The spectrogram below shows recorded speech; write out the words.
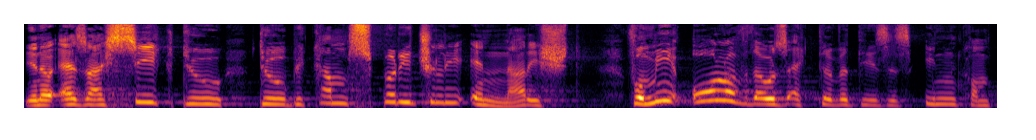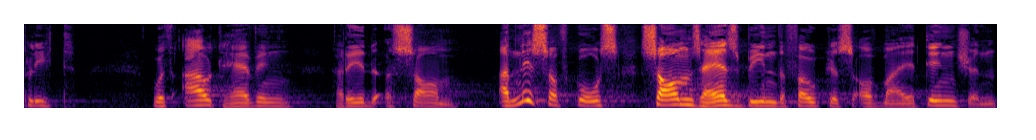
you know, as I seek to, to become spiritually nourished, for me, all of those activities is incomplete without having read a psalm. Unless, of course, Psalms has been the focus of my attention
